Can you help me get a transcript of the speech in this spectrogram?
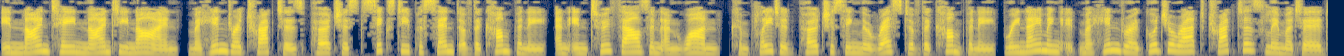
In 1999, Mahindra Tractors purchased 60% of the company, and in 2001, completed purchasing the rest of the company, renaming it Mahindra Gujarat Tractors Limited.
